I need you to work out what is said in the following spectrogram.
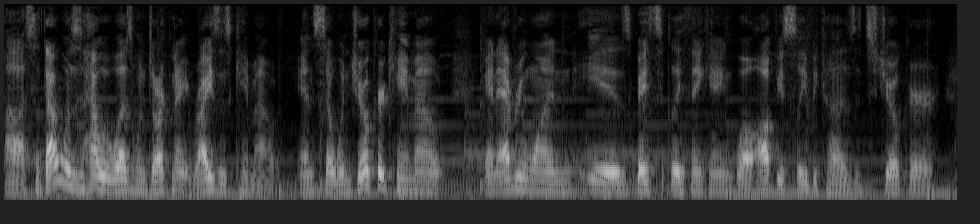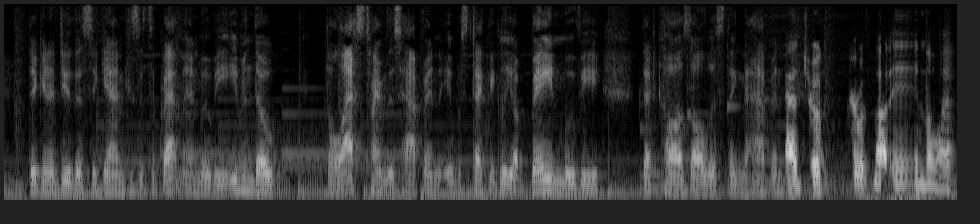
Uh, so that was how it was when Dark Knight Rises came out. And so when Joker came out, and everyone is basically thinking, well, obviously because it's Joker, they're going to do this again because it's a Batman movie, even though the last time this happened, it was technically a Bane movie that caused all this thing to happen. Yeah, Joker was not in the last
